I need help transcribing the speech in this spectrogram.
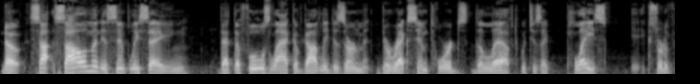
no, so- Solomon is simply saying that the fool's lack of godly discernment directs him towards the left, which is a place eh, sort of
